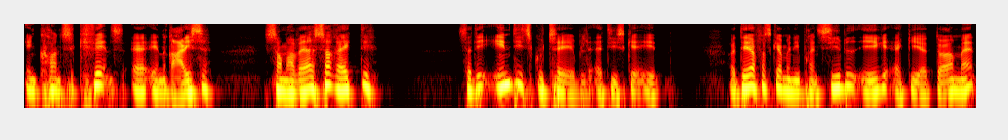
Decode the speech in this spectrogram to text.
en konsekvens af en rejse, som har været så rigtig, så det er indiskutabelt, at de skal ind. Og derfor skal man i princippet ikke agere dørmand.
